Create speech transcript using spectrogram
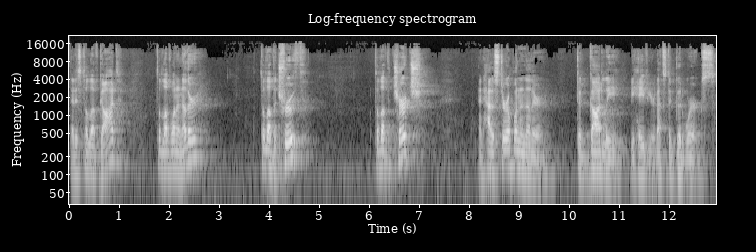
that is, to love God, to love one another, to love the truth, to love the church, and how to stir up one another to godly behavior. That's the good works.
